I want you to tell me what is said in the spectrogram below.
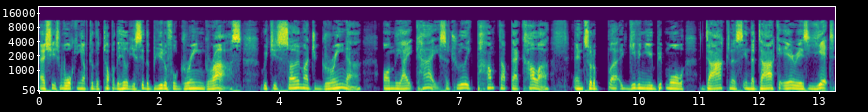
As she's walking up to the top of the hill, you see the beautiful green grass, which is so much greener on the 8K. So it's really pumped up that color and sort of uh, given you a bit more darkness in the darker areas, yet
